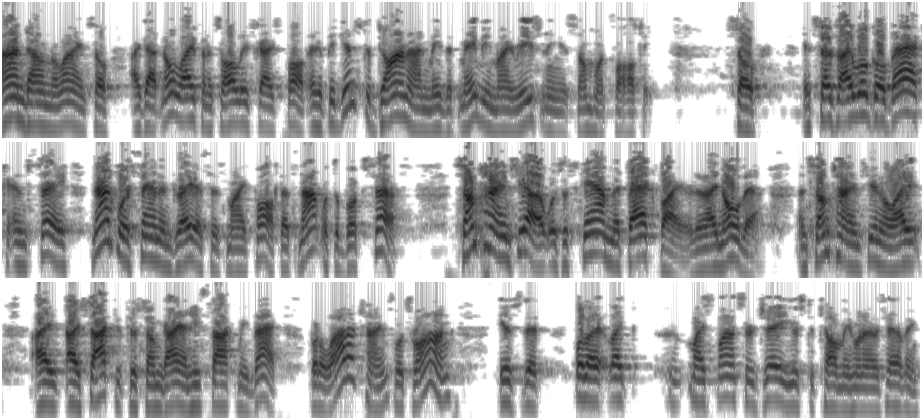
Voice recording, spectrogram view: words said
on down the line. So I got no life and it's all these guys' fault. And it begins to dawn on me that maybe my reasoning is somewhat faulty. So it says I will go back and say, not where San Andreas is my fault. That's not what the book says. Sometimes, yeah, it was a scam that backfired, and I know that. And sometimes, you know, I, I, I socked it to some guy and he socked me back. But a lot of times what's wrong is that, well, I, like my sponsor Jay used to tell me when I was having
